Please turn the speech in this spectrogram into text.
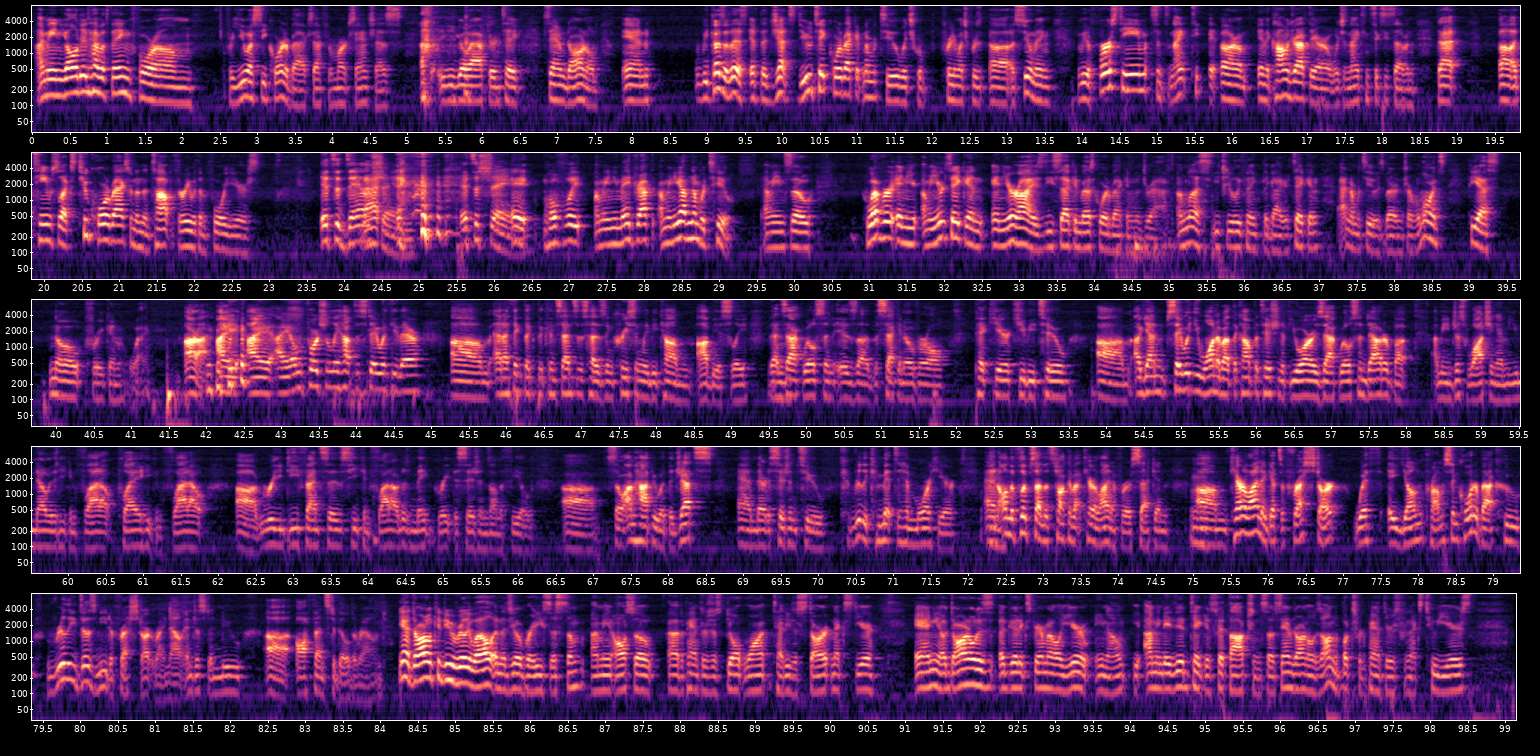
I mean, y'all did have a thing for um, for USC quarterbacks after Mark Sanchez. You go after and take Sam Darnold. And because of this, if the Jets do take quarterback at number two, which we're pretty much uh, assuming, it'll be the first team since 19 uh, in the common draft era, which is 1967, that uh, a team selects two quarterbacks within the top three within four years. It's a damn That- shame. it's a shame. Hey, hopefully, I mean, you may draft. I mean, you have number two. I mean, so whoever in your, I mean, you're taking in your eyes the second best quarterback in the draft, unless you truly think the guy you're taking at number two is better than Trevor Lawrence. P.S. No freaking way. All right, I, I, I unfortunately have to stay with you there. Um, and I think that the consensus has increasingly become, obviously, that Zach Wilson is uh, the second overall pick here, QB2. Um, again, say what you want about the competition if you are a Zach Wilson doubter, but I mean, just watching him, you know that he can flat out play, he can flat out uh, read defenses, he can flat out just make great decisions on the field. Uh, so I'm happy with the Jets and their decision to really commit to him more here. And on the flip side, let's talk about Carolina for a 2nd Um, Carolina gets a fresh start with a young, promising quarterback who really does need a fresh start right now and just a new uh, offense to build around. Yeah, Darnold could do really well in the Joe Brady system. I mean, also uh, the Panthers just don't want Teddy to start next year, and you know Darnold is a good experimental year. You know, I mean they did take his fifth option, so Sam Darnold is on the books for the Panthers for the next two years.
